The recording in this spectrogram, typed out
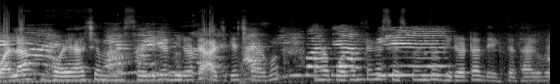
গলা ধরে আছে মানে সেদিনের ভিডিওটা আজকে ছাড়বো। তোমরা প্রথম থেকে শেষ পর্যন্ত ভিডিওটা দেখতে থাকবে।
